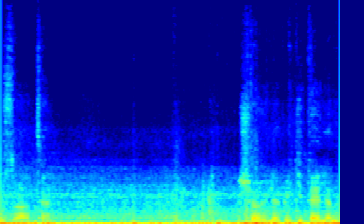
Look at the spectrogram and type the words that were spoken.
bu zaten. Şöyle bir gidelim.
